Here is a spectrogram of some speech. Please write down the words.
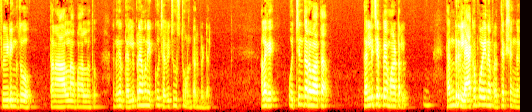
ఫీడింగ్తో తన ఆలన పాలనతో అందుకని తల్లి ప్రేమను ఎక్కువ చవి చూస్తూ ఉంటారు బిడ్డలు. అలాగే వచ్చిన తర్వాత తల్లి చెప్పే మాటలు తండ్రి లేకపోయినా ప్రత్యక్షంగా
